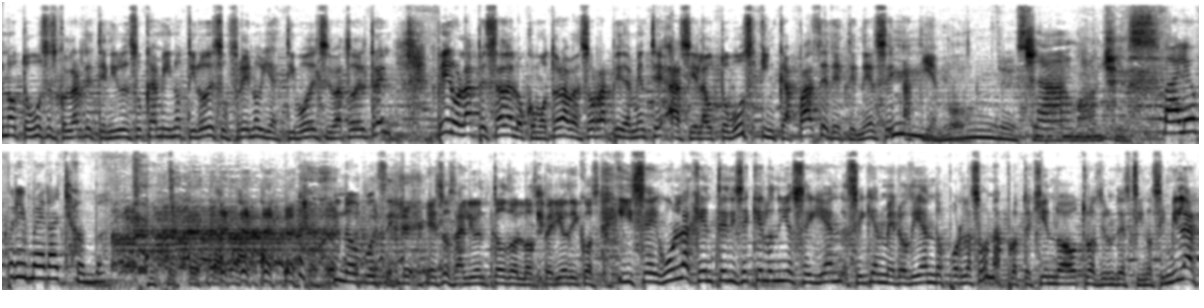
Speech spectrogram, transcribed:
un autobús escolar detenido en su camino, tiró de su freno y activó el silbato del tren. Pero la pesada locomotora avanzó rápidamente hacia el autobús, incapaz de detenerse a tiempo. Chao. manches. Valió primera chamba. No, pues. Eso salió en todos los periódicos. Y según la gente, dice que los niños seguían, seguían merodeando por la zona, protegiendo a otros de un destino similar.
